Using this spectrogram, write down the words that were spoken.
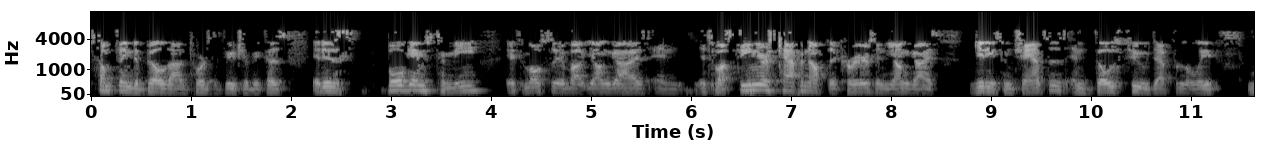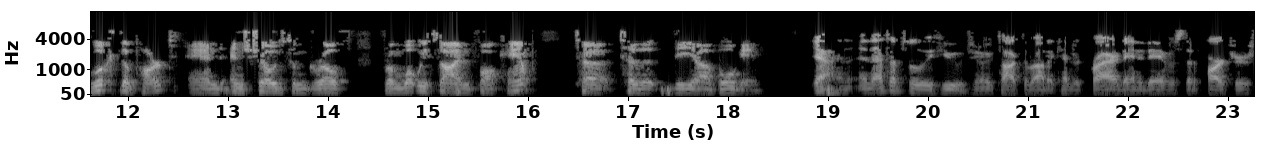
something to build on towards the future because it is bowl games to me. It's mostly about young guys and it's about seniors capping off their careers and young guys getting some chances. And those two definitely looked the part and and showed some growth from what we saw in fall camp to to the the uh, bowl game. Yeah, and, and that's absolutely huge. You know, we talked about it. Kendric Pryor, Danny Davis, the departures.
